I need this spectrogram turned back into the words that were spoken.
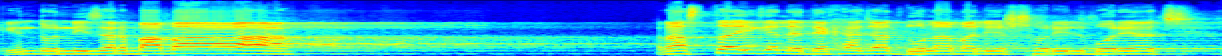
কিন্তু নিজের বাবা রাস্তায় গেলে দেখা যায় দোলাবালির শরীর ভরে আছে।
